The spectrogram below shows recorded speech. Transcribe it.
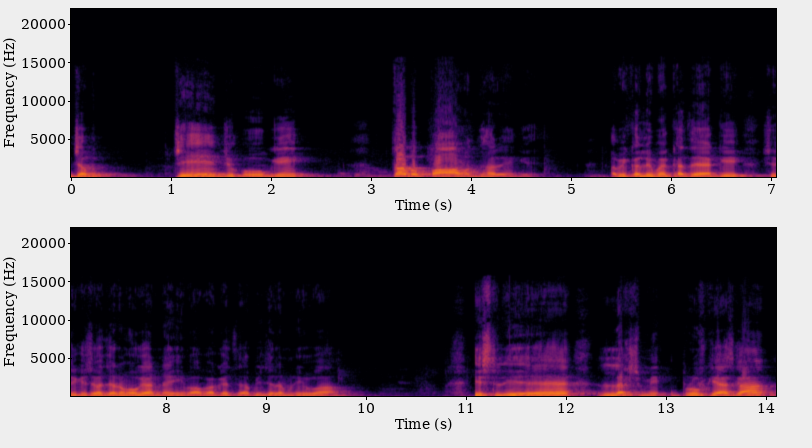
जब चेंज होगी, तब पाँव धरेंगे। अभी कलयुग में कहते हैं कि श्री कृष्ण का जन्म हो गया, नहीं बाबा कहते अभी जन्म नहीं हुआ। इसलिए लक्ष्मी प्रूफ क्या है इसका?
